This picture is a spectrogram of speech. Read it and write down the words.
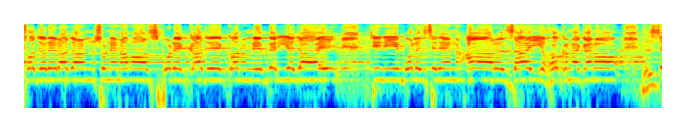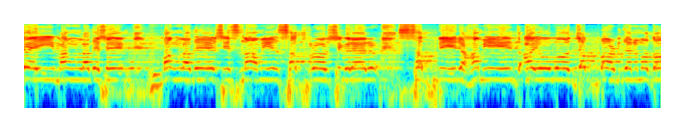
ফজরের আজান শুনে নামাজ পড়ে কাজে, কর্মে বেরিয়ে যায়, তিনি বলেছিলেন, আর যাই হোক না কেন, যেই বাংলাদেশে বাংলাদেশ ইসলামী ছাত্র শিবিরের সাব্বির হামিদ আয়ুব জব্বারদের মতো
